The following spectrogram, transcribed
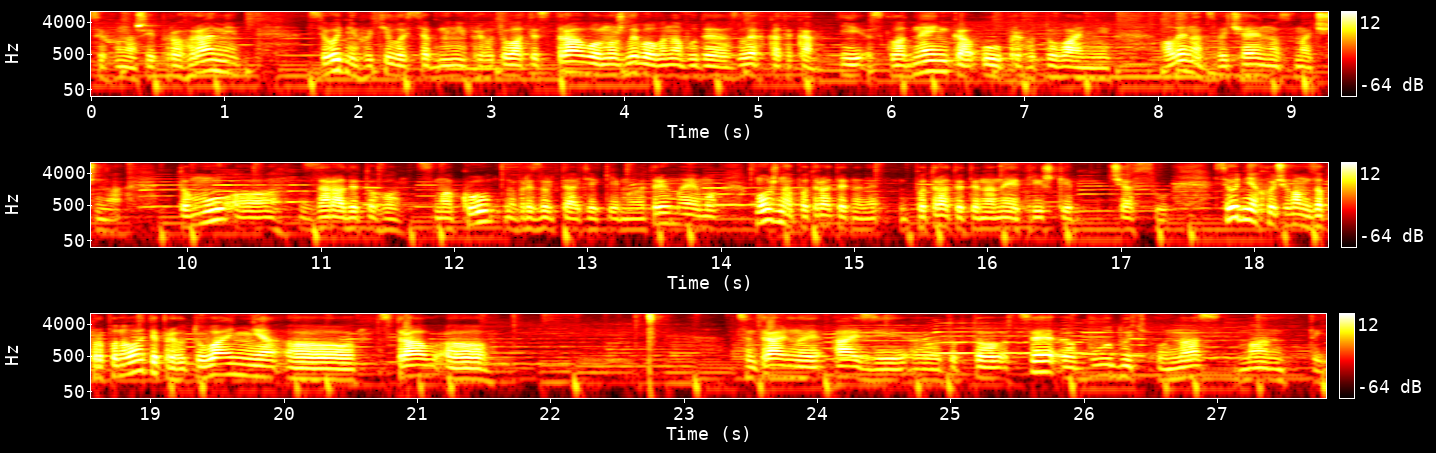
Вітаю у нашій програмі. Сьогодні хотілося б мені приготувати страву. Можливо, вона буде злегка така і складненька у приготуванні, але надзвичайно смачна. Тому о, заради того смаку, в результаті який ми отримаємо, можна потратити потратити на неї трішки часу. Сьогодні я хочу вам запропонувати приготування о, страв. о, Центральної Азії, Е, тобто це будуть у нас манти.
